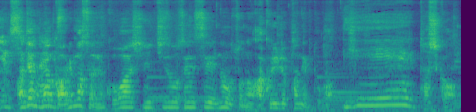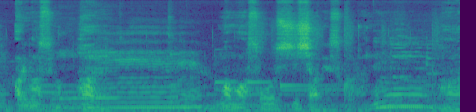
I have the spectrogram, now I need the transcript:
ですか？あでもなんかありますよね。小林一三先生のそのアクリルパネルとか。ええ。確かありますよ、はい。えまあまあ創始者ですからね。は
